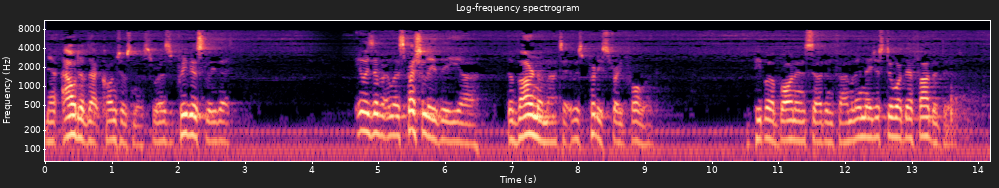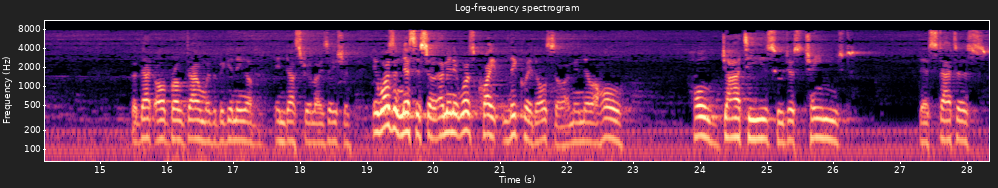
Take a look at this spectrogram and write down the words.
they're out of that consciousness. Whereas previously, that it was especially the uh, the Varna matter. It was pretty straightforward. People are born in a certain family, and they just do what their father did. But that all broke down with the beginning of industrialization. It wasn't necessary. I mean, it was quite liquid. Also, I mean, there were whole whole jatis who just changed their status.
